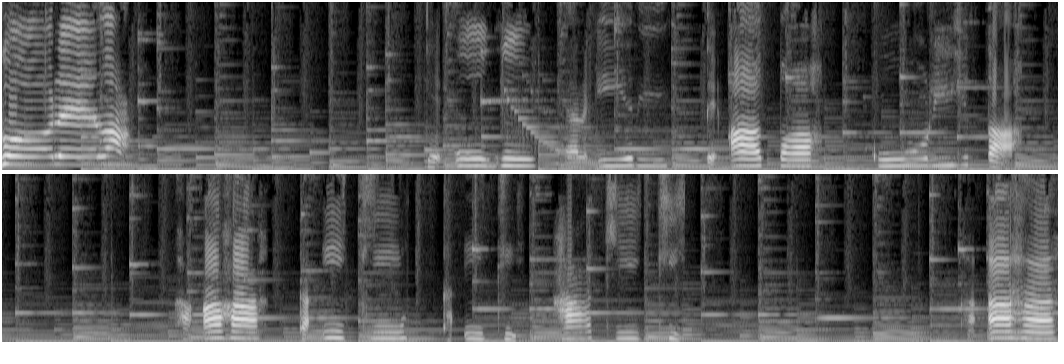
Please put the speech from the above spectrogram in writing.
gorela. G ugu L iri T apa kurita. H aha K iki K iki hakiki. H aha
